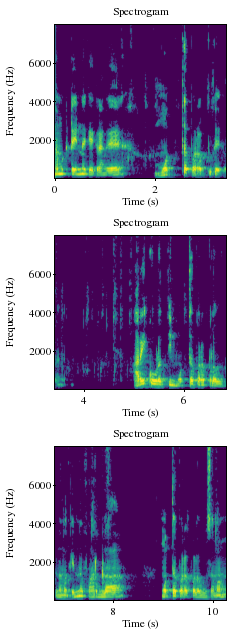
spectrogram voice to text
நம்மக்கிட்ட என்ன கேட்குறாங்க மொத்த பரப்பு கேட்குறாங்க அரைக்கோளத்தின் மொத்த பரப்பளவுக்கு நமக்கு என்ன ஃபார்முலா மொத்த பரப்பளவு சமம்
